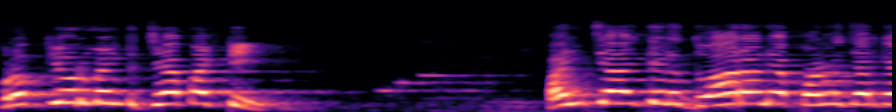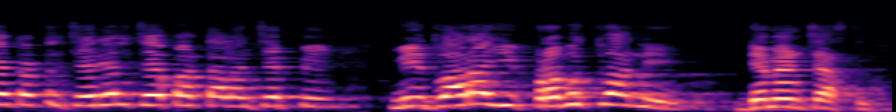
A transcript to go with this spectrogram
ప్రొక్యూర్మెంట్ చేపట్టి పంచాయతీల ద్వారానే పనులు జరిగేటట్టు చర్యలు చేపట్టాలని చెప్పి మీ ద్వారా ఈ ప్రభుత్వాన్ని డిమాండ్ చేస్తున్నాం.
